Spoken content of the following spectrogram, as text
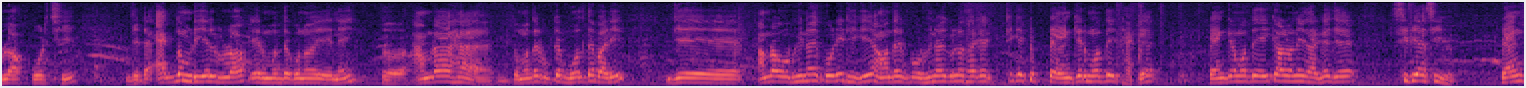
ব্লগ করছি, যেটা একদম রিয়েল ব্লগ, এর মধ্যে কোনো এ নেই। তো আমরা হ্যাঁ তোমাদেরকে বলতে পারি যে আমরা অভিনয় করি ঠিকই, আমাদের অভিনয়গুলো থাকে ঠিক একটু প্র্যাঙ্কের মধ্যেই থাকে। প্র্যাঙ্কের মধ্যে এই কারণেই থাকে যে সিরিয়াসই প্র্যাঙ্ক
